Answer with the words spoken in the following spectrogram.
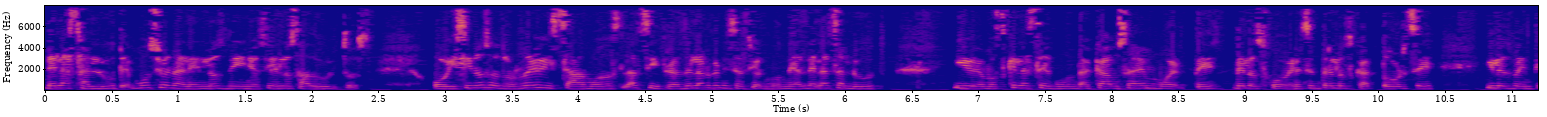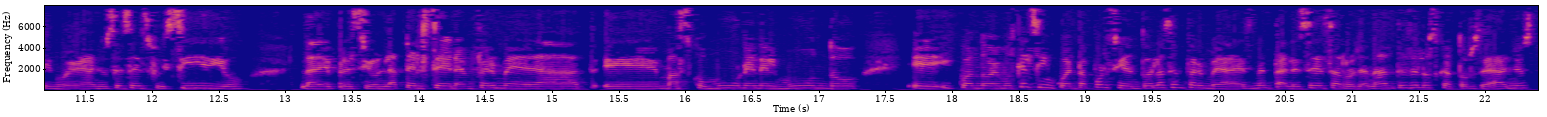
de la salud emocional en los niños y en los adultos. Hoy si nosotros revisamos las cifras de la Organización Mundial de la Salud y vemos que la segunda causa de muerte de los jóvenes entre los 14 y los 29 años es el suicidio, la depresión la tercera enfermedad eh, más común en el mundo eh, y cuando vemos que el 50% de las enfermedades mentales se desarrollan antes de los 14 años,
